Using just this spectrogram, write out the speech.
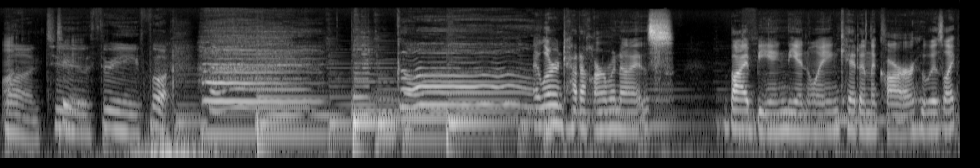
One, two, three, four. I learned how to harmonize by being the annoying kid in the car who is like,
